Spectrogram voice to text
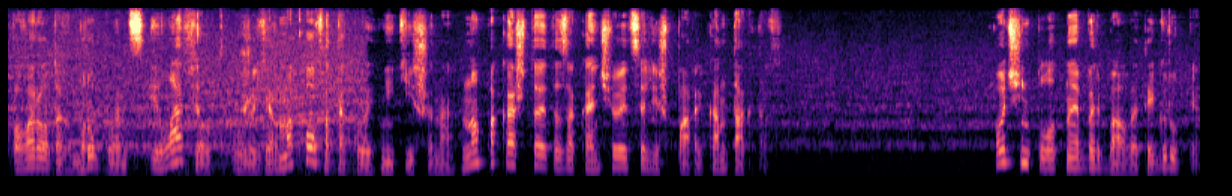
Поворотах Бруклендс и Лафилд уже Ермаков атакует Никишина, но пока что это заканчивается лишь парой контактов. Очень плотная борьба в этой группе.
